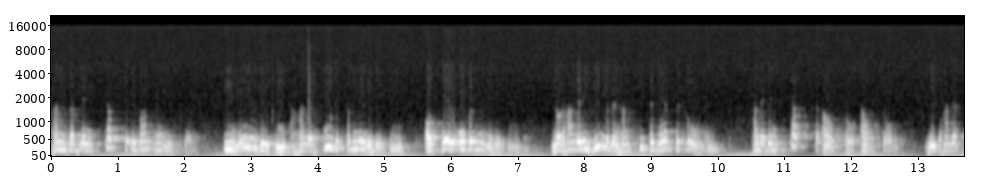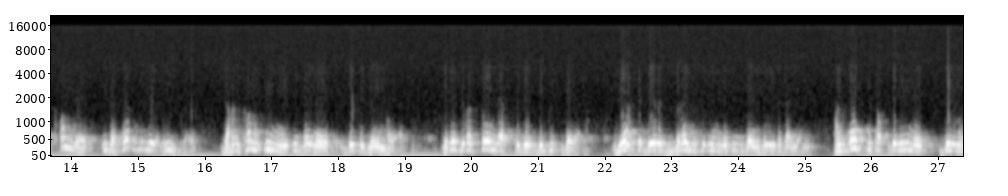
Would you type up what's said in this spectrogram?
han var den største iblant mennesker. I menigheten, han er hodet for menigheten, og ser over menigheten. Når han er i himmelen, han sitter der på tronen. Han er den skapte, altså. altså. Han er konge i det herlige riket. Da han kom inn i denne, dette hjem her det, det var så merkelig det, det gikk der. Hjertet deres brente inn i den hele veien. Han åpnet opp den ene delen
